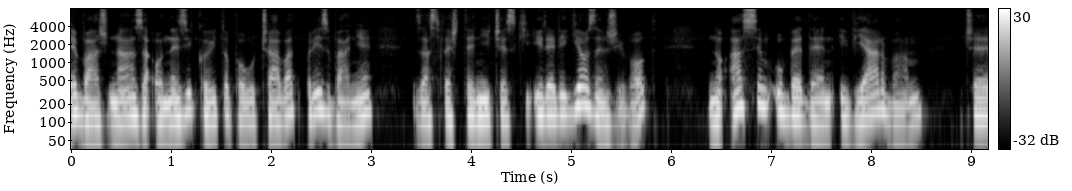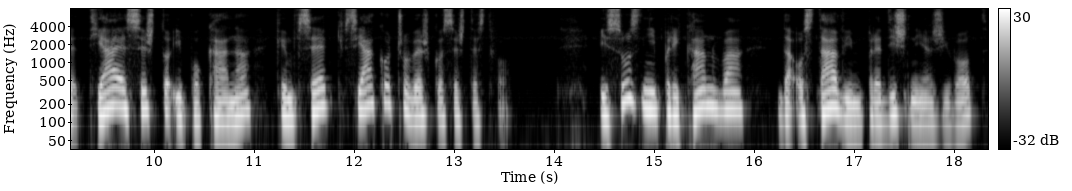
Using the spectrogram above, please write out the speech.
е важна за онези, които получават призвање за свештенически и религиозен живот, но аз сум убеден и вярвам, че тя е също и покана към всяко човешко същество. Исус ни приканва да оставим предишния живот,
